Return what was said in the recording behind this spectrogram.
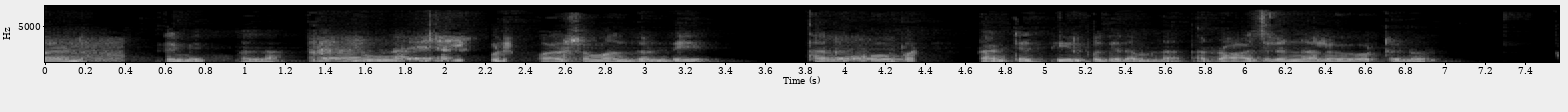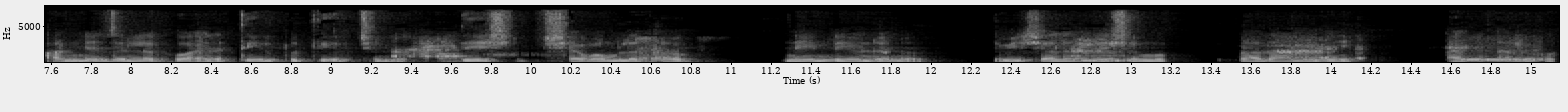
రెండు మళ్ళా ప్రభు ఈ కుడి పార్శ్వం అందుండి తన కోప అంటే తీర్పు దినంన రాజులను నలుగొట్టును. అన్యజనులకు ఆయన తీర్పు తీర్చును. దేశం శవములతో నిండి ఉండును. విశాల దేశము ప్రధానిని ఆయన నలుగొడతాడు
